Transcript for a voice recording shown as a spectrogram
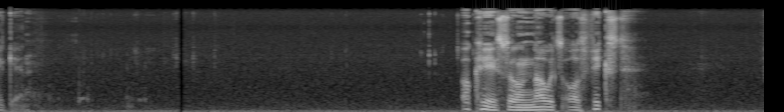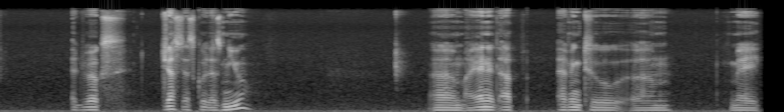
again. Okay, so now it's all fixed. It works just as good as new. Um, I ended up having to um, make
